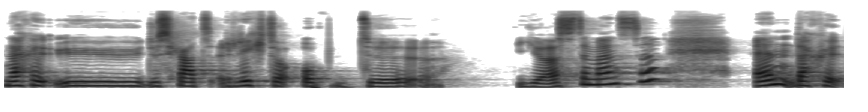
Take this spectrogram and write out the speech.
En dat je je dus gaat richten op de juiste mensen. En dat je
